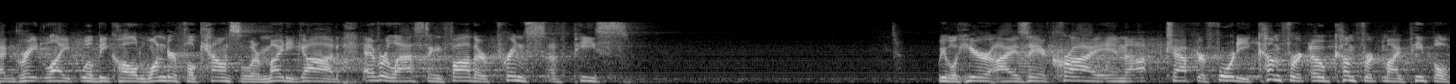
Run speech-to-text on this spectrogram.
That great light will be called Wonderful Counselor, Mighty God, Everlasting Father, Prince of Peace. We will hear Isaiah cry in uh, chapter 40 Comfort, O comfort my people.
